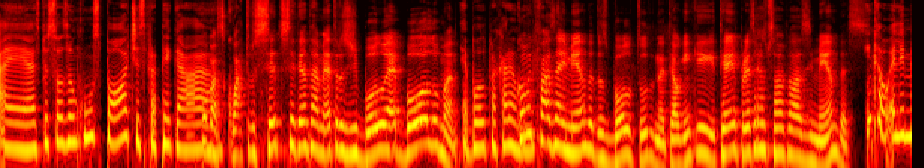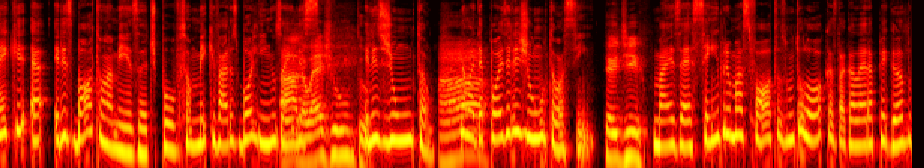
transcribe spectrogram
é, as pessoas vão com os potes pra pegar. Pô, mas 470 metros de bolo é bolo, mano. É bolo pra caramba. Como que faz a emenda dos bolos, tudo, né? Tem alguém que. Tem a empresa responsável pelas emendas. Então, ele meio que. é, eles botam na mesa, tipo, são meio que vários bolinhos. aí ah, eles, não é junto. eles juntam. Ah, Não, é depois eles juntam, assim. Perdi. Mas é sempre umas fotos muito loucas da galera pegando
